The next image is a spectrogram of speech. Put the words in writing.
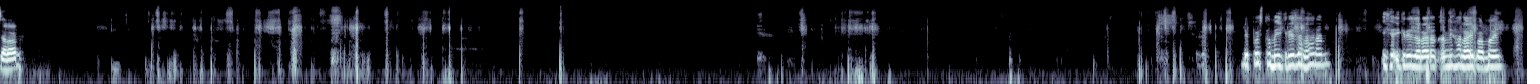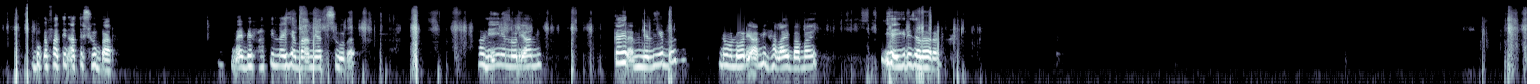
Depois também igreja laran. Iha igreja laran ami halai bamai. Buka fatin atu subar. Mai be fatin la iha ba ami atu subar. Ani ini lori ami. Kair ami liba. No lori ami halai bamai. Iha igreja laran.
